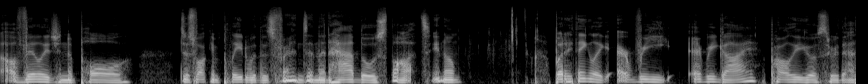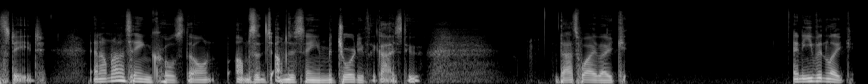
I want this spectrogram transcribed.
a village in Nepal just fucking played with his friends and then had those thoughts, you know. But I think like every every guy probably goes through that stage, and I'm not saying girls don't. I'm just, I'm just saying majority of the guys do. That's why like, and even like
